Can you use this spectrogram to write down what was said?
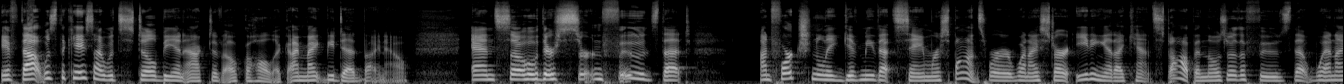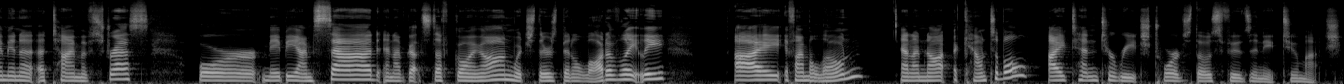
If that was the case, I would still be an active alcoholic. I might be dead by now. And so there's certain foods that unfortunately give me that same response where when I start eating it, I can't stop. And those are the foods that when I'm in a, a time of stress or maybe I'm sad and I've got stuff going on, which there's been a lot of lately, I, if I'm alone and I'm not accountable, I tend to reach towards those foods and eat too much.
